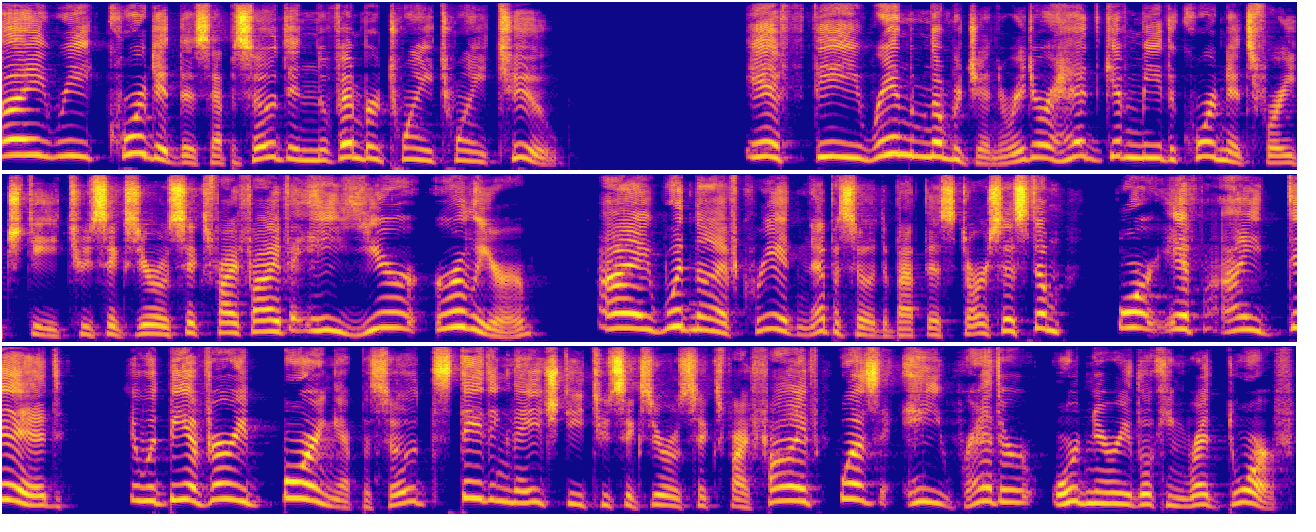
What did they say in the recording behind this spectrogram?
I recorded this episode in November 2022, if the random number generator had given me the coordinates for HD 260655 a year earlier, I would not have created an episode about this star system, or if I did, it would be a very boring episode stating that HD 260655 was a rather ordinary looking red dwarf.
